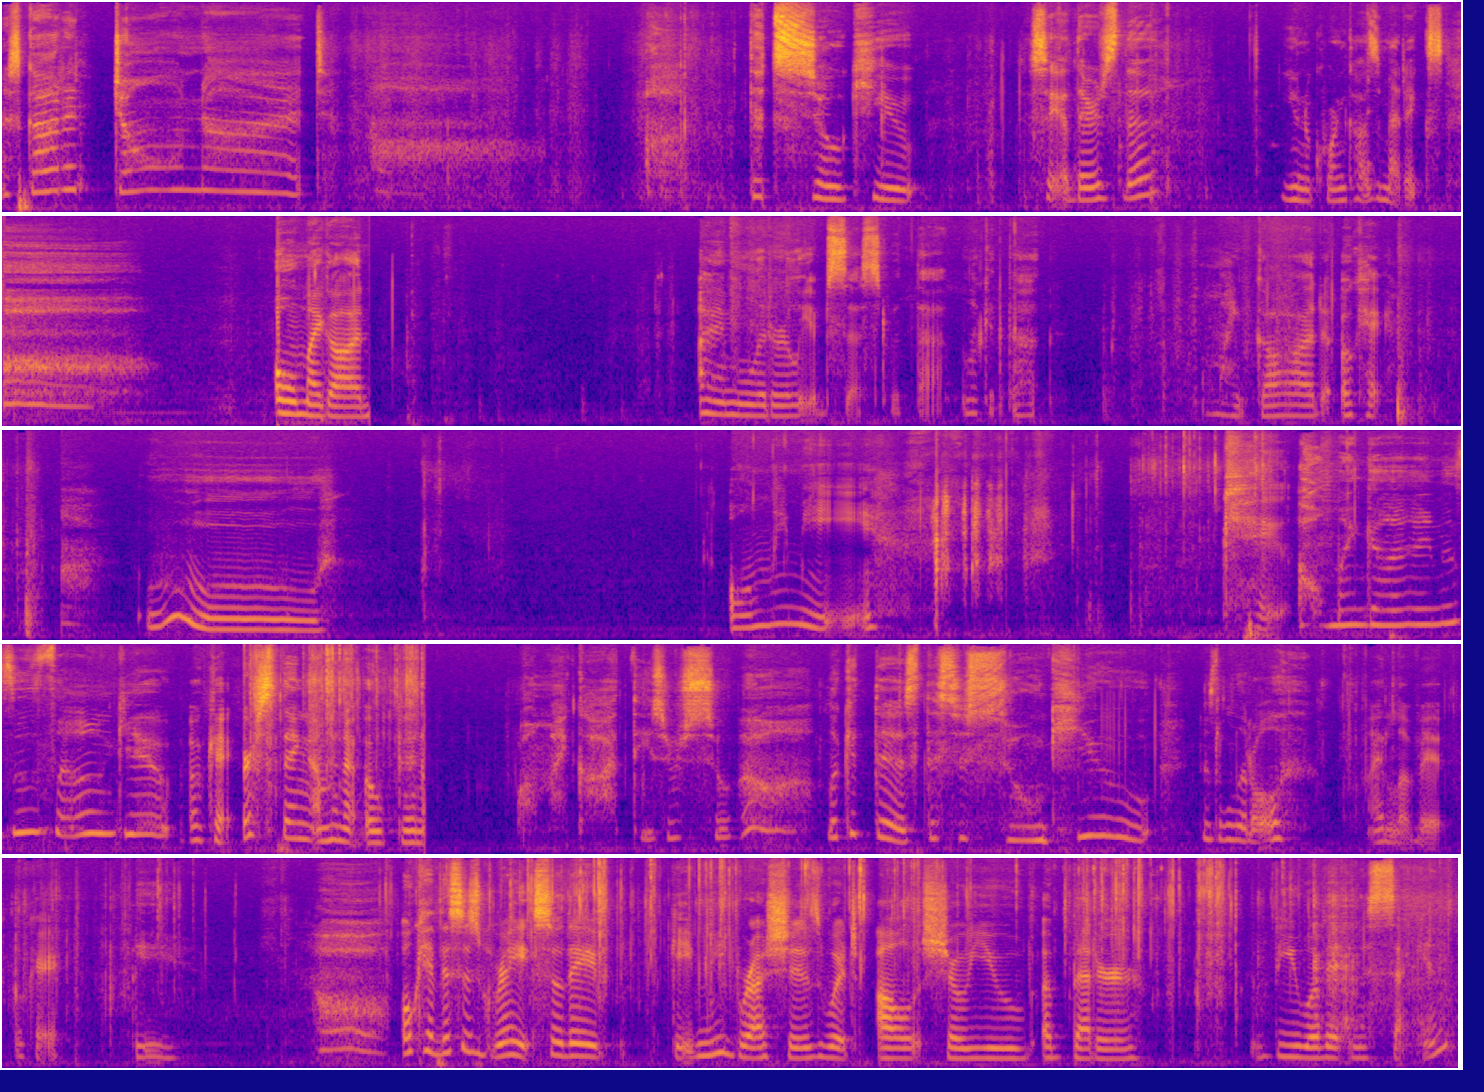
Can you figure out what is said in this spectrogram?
It's got a donut. that's so cute. So yeah, there's the Unicorn Cosmetics. Oh my god. I am literally obsessed with that. Look at that. Oh my god. Okay. Ooh. Only me. okay. Oh my god. This is so cute. Okay. First thing I'm going to open. Oh my god. These are so. Look at this. This is so cute. There's a little. I love it. Okay. okay, this is great. So they gave me brushes, which I'll show you a better view of it in a second.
